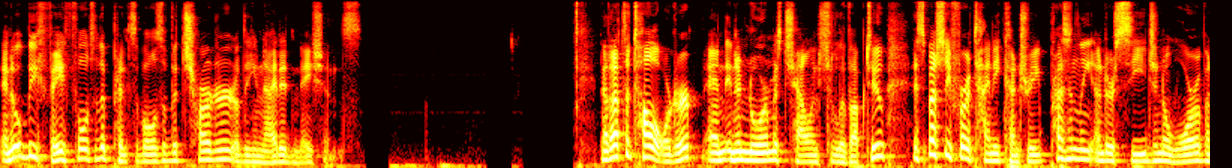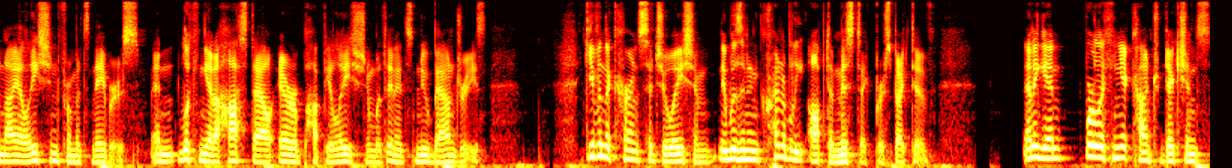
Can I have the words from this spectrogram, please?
and it will be faithful to the principles of the Charter of the United Nations. Now, that's a tall order and an enormous challenge to live up to, especially for a tiny country presently under siege in a war of annihilation from its neighbors, and looking at a hostile Arab population within its new boundaries. Given the current situation, it was an incredibly optimistic perspective. And again, we're looking at contradictions.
